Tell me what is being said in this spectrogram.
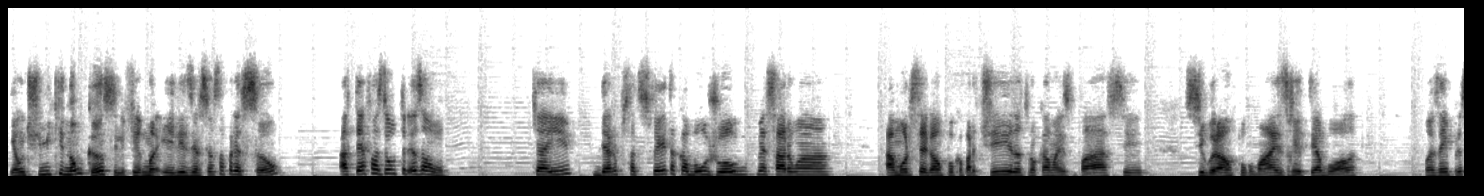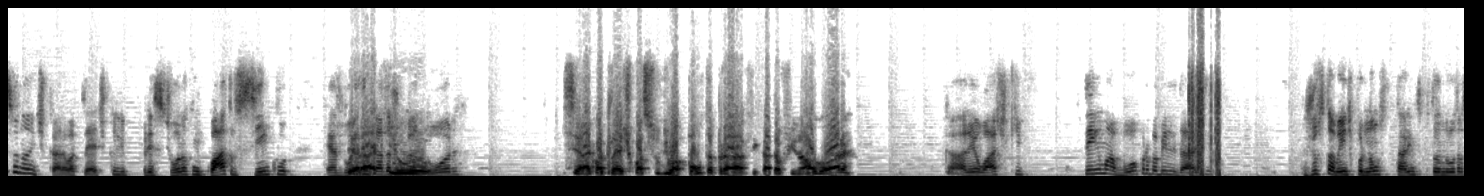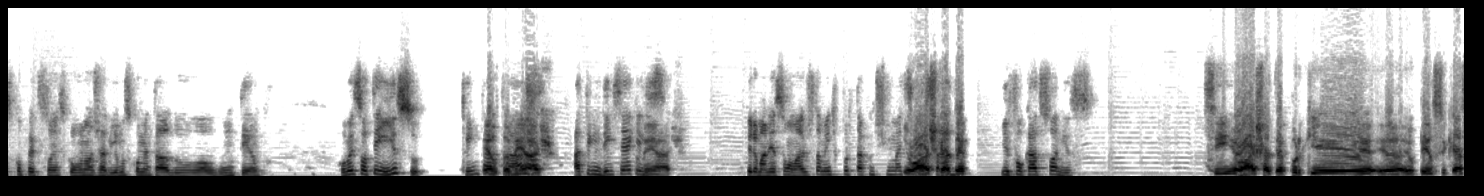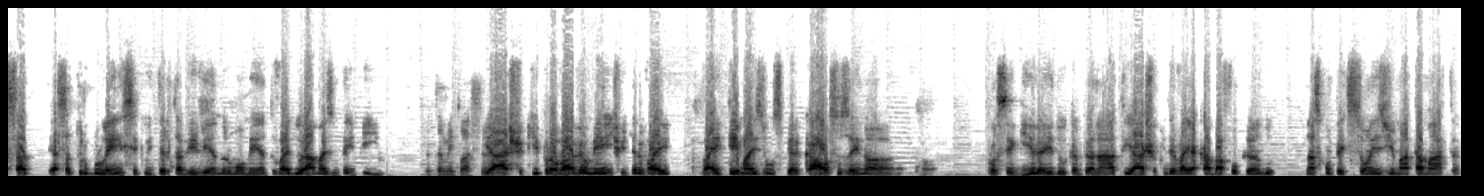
E é um time que não cansa, ele, ele exerceu essa pressão até fazer o 3 a 1 Que aí deram por satisfeito, acabou o jogo, começaram a, a morcegar um pouco a partida, trocar mais passe, segurar um pouco mais, reter a bola. Mas é impressionante, cara. O Atlético ele pressiona com 4, 5 é dois Será em cada jogador. O... Será que o Atlético assumiu a ponta para ficar até o final agora? Cara, eu acho que tem uma boa probabilidade, justamente por não estarem disputando outras competições, como nós já havíamos comentado há algum tempo. Como eles só tem isso, quem tá eu atrás, também acho. a tendência é que eles acho. permaneçam lá justamente por estar com o time mais eu acho que até... e focado só nisso. Sim, eu acho até porque eu penso que essa, essa turbulência que o Inter está vivendo no momento vai durar mais um tempinho. Eu também tô achando. E acho que provavelmente o Inter vai, vai ter mais uns percalços aí no, no prosseguir aí do campeonato e acho que o Inter vai acabar focando nas competições de mata-mata.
